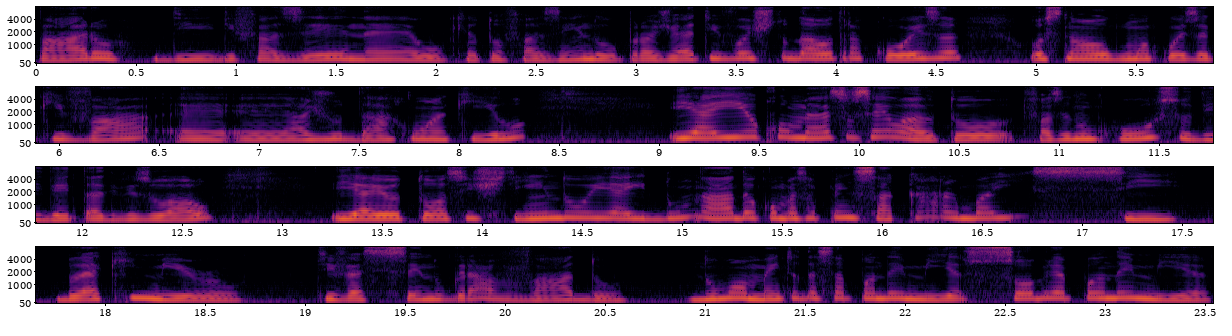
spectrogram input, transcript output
paro de, de fazer né, o que eu estou fazendo, o projeto, e vou estudar outra coisa, ou se não alguma coisa que vá é, é, ajudar com aquilo. E aí eu começo, sei lá, eu estou fazendo um curso de identidade visual, e aí eu estou assistindo, e aí do nada eu começo a pensar: caramba, e se Black Mirror tivesse sendo gravado no momento dessa pandemia, sobre a pandemia?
